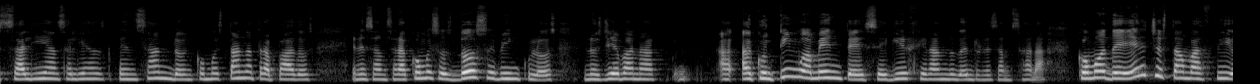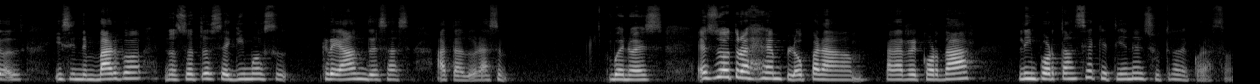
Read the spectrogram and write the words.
salían, salían pensando en cómo están atrapados en el samsara, cómo esos 12 vínculos nos llevan a, a- a continuamente seguir girando dentro del samsara, cómo de hecho están vacíos y sin embargo nosotros seguimos creando esas ataduras. Bueno, es, es otro ejemplo para, para recordar la importancia que tiene el Sutra del Corazón,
